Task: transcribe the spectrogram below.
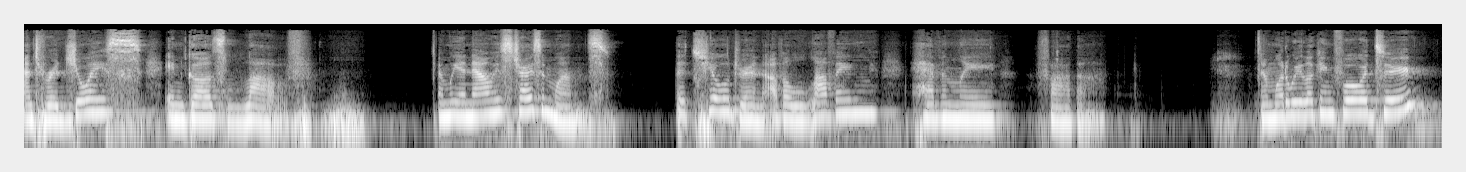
and to rejoice in God's love. And we are now his chosen ones, the children of a loving heavenly Father. And what are we looking forward to?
